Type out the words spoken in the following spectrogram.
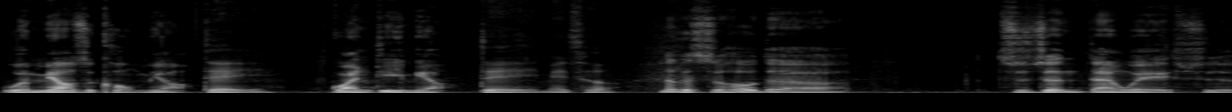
文庙是孔庙，对关帝庙。对，没错。那个时候的执政单位是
